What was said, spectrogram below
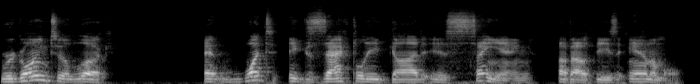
we're going to look at what exactly God is saying about these animals.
